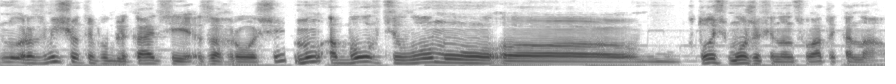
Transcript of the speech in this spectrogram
ну, розміщувати публікації за гроші, ну або в цілому о, хтось може фінансувати канал.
